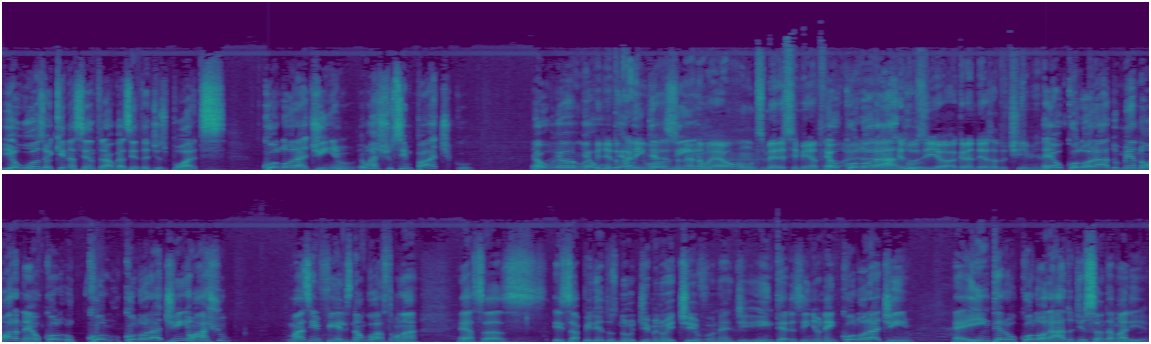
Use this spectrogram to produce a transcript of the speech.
E eu uso aqui na Central Gazeta de Esportes, Coloradinho. Eu acho simpático. É o, é, o- um é o- apelido é o carinhoso, Interzinho. né? Não é um desmerecimento. É o não Colorado. reduzir a grandeza do time. né? É o Colorado menor, né? O, col- o col- Coloradinho, eu acho. Mas enfim, eles não gostam lá essas, esses apelidos no diminutivo, né? De Interzinho nem Coloradinho. É Inter ou Colorado de Santa Maria.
